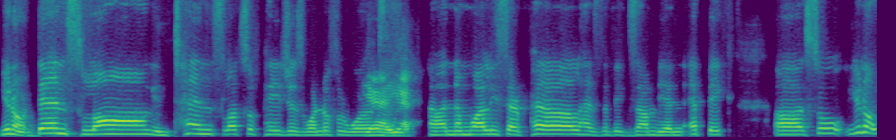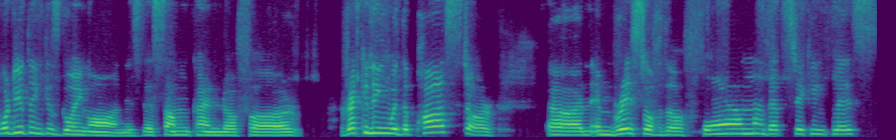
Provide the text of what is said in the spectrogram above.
you know, dense, long, intense, lots of pages, wonderful work. Yeah, yeah. Uh, Namwali Serpell has the big Zambian epic. Uh, so, you know, what do you think is going on? Is there some kind of uh, reckoning with the past or an embrace of the form that's taking place?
